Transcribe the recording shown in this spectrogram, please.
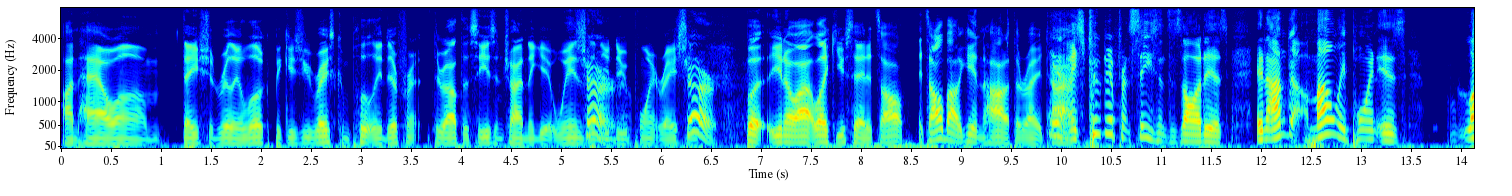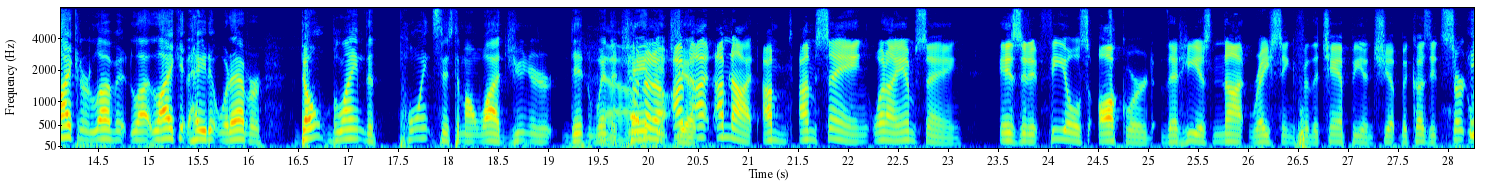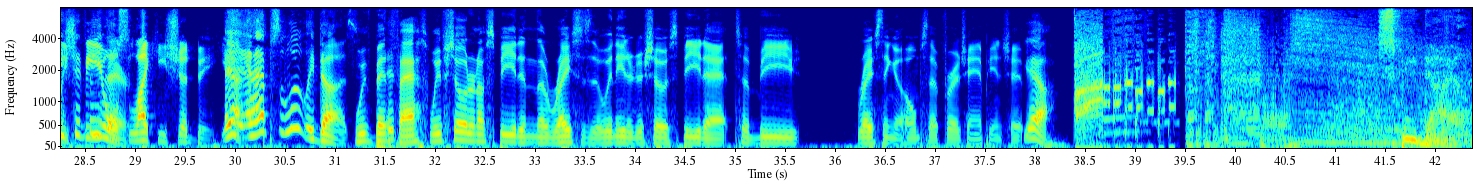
on how um they should really look because you race completely different throughout the season trying to get wins Sure. than you do point racing. Sure. But you know, I, like you said, it's all it's all about getting hot at the right time. Yeah, it's two different seasons is all it is. And I'm my only point is, like it or love it, li- like it, hate it, whatever. Don't blame the point system on why Junior didn't win the No. No, championship. no, no. I'm not. I'm not. I'm. I'm saying what I am saying is that it feels awkward that he is not racing for the championship because it certainly should be feels like he should be. It, it absolutely does. We've been It- fast. We've showed enough speed in the races that we needed to show speed at to be racing at Homestead for a championship. Yeah. Speed Dial.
